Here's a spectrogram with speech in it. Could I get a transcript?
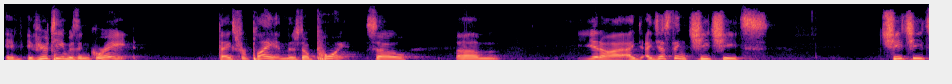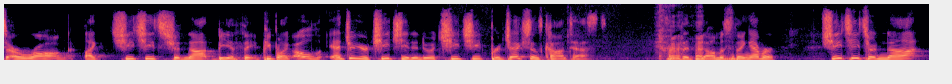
if, if your team isn't great, thanks for playing. There's no point. So, um, you know, I, I just think cheat sheets, cheat sheets are wrong. Like cheat sheets should not be a thing. People are like, oh, enter your cheat sheet into a cheat sheet projections contest. That's the dumbest thing ever. Cheat sheets are not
